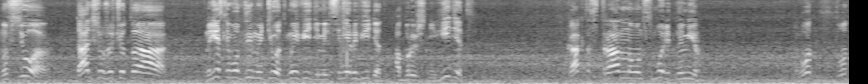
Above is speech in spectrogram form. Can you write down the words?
Ну все, дальше уже что-то... Но если вот дым идет, мы видим, милиционеры видят, а брыш не видит, как-то странно он смотрит на мир. Вот, вот,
